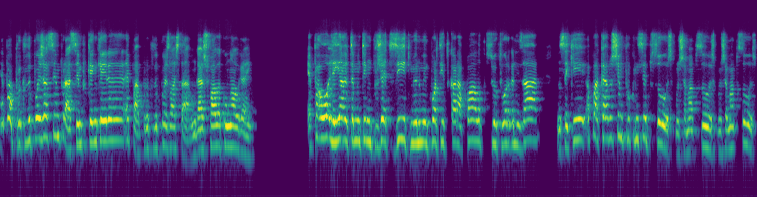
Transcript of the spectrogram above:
É pá, porque depois já sempre há, sempre quem queira, é pá, porque depois lá está, um gajo fala com alguém. É pá, olha, yeah, eu também tenho um projetozito, meu não me importa ir tocar à pala, porque sou eu que estou a organizar, não sei o quê. Epá, acabas sempre por conhecer pessoas, que vão chamar pessoas, que vão chamar pessoas,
